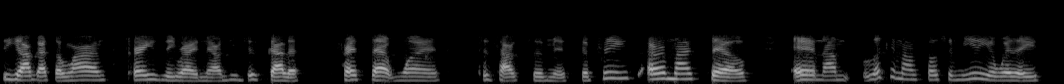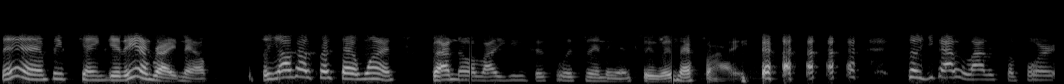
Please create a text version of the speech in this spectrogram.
see y'all got the lines crazy right now. You just got to press that one to talk to Miss Caprice or myself. And I'm looking on social media where they send people can't get in right now. So y'all got to press that one. But I know a lot of you just listening in too, and that's fine. so you got a lot of support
